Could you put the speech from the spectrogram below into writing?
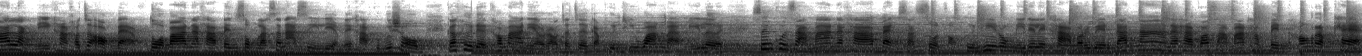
บ้านหลังนี้ค่ะเขาจะออกแบบตัวบ้านนะคะ เป็นทรงลักษณะสี่เหลี่ยมเลยค่ะคุณผู้ชม ก็คือเดินเข้ามาเนี่ยเราจะเจอกับพื้นที่ว่างแบบนี้เลย ซึ่งคุณสามารถนะคะแบ่งสัดส่วนของพื้นที่ตรงนี้ได้เลยค่ะ บริเวณด้านหน้านะคะ ก็สามารถทำเป็นห้องรับแขก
